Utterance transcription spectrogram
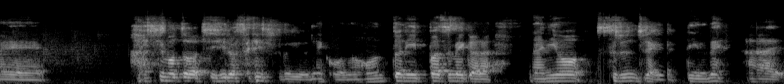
えー、橋本千尋選手というね、この本当に一発目から何をするんじゃいっていうね、はい、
